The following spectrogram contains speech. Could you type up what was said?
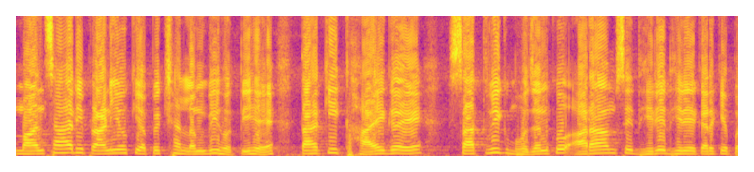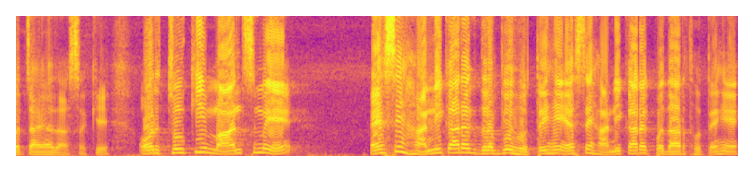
मांसाहारी प्राणियों की अपेक्षा लंबी होती है, ताकि खाए गए सात्विक भोजन को आराम से धीरे धीरे करके पचाया जा सके। और चूँकि मांस में ऐसे हानिकारक द्रव्य होते हैं, ऐसे हानिकारक पदार्थ होते हैं,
